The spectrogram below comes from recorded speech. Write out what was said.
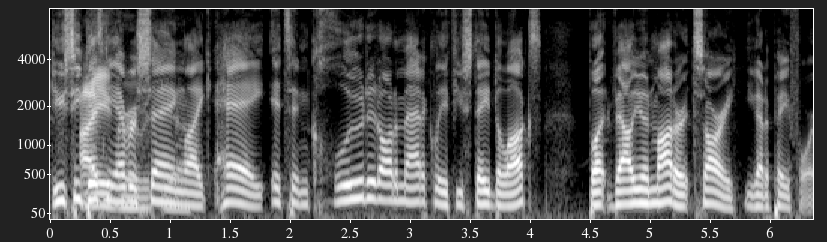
Do you see Disney ever saying like, "Hey, it's included automatically if you stay deluxe, but value and moderate, sorry, you got to pay for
